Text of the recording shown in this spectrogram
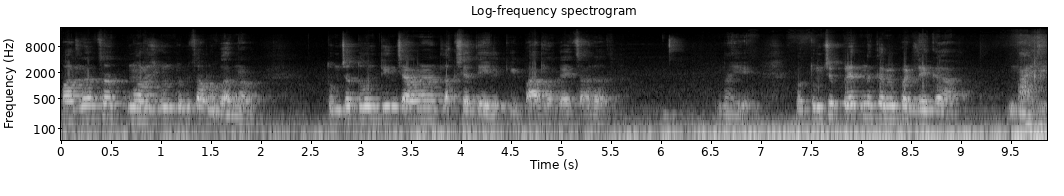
पार्लरचं नॉलेज घेऊन तुम्ही चालू करणार. तुमच्या दोन तीन चार महिन्यात लक्षात येईल की पार्लर काही चालत नाही मग तुमचे प्रयत्न कमी पडले का? नाही.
